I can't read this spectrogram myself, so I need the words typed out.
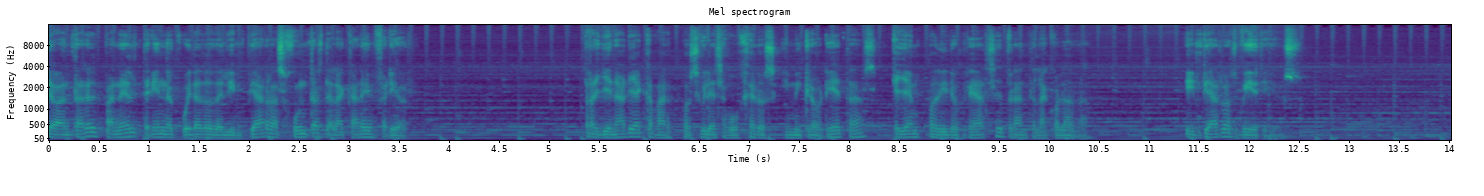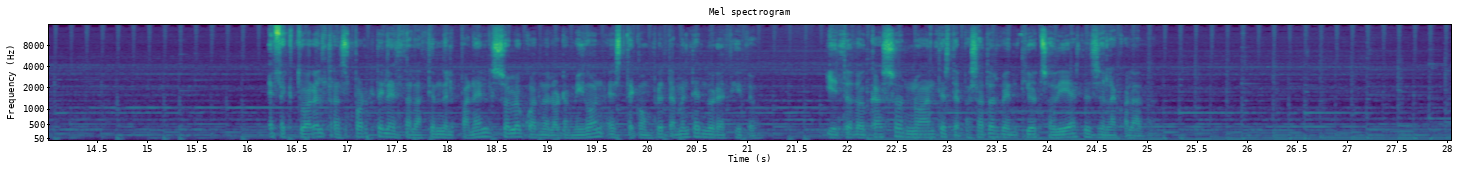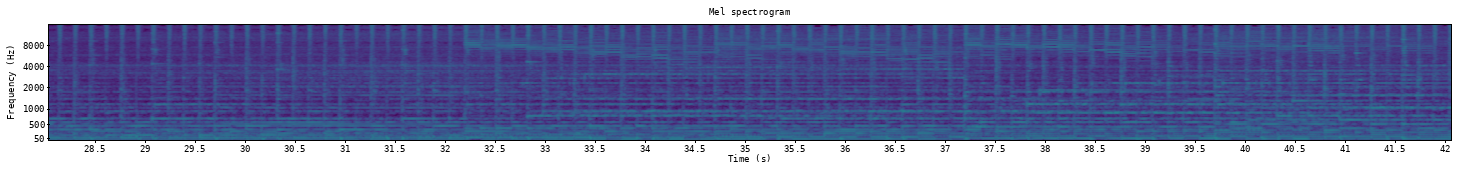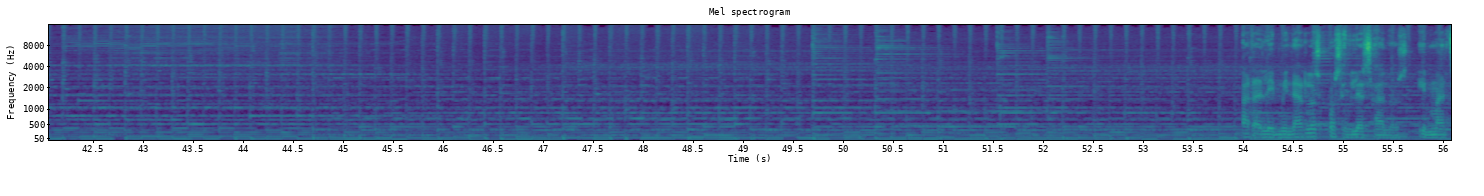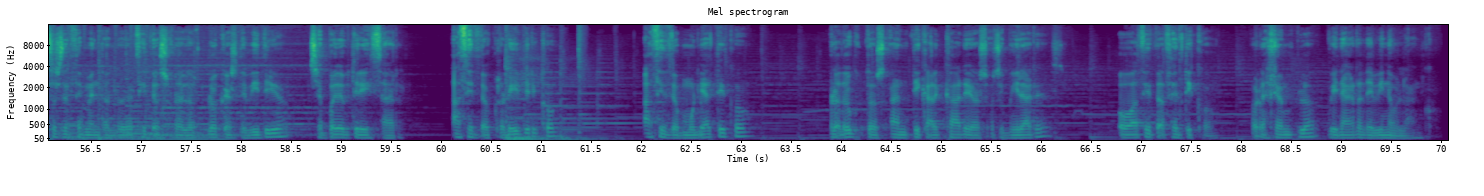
Levantar el panel teniendo cuidado de limpiar las juntas de la cara inferior. Rellenar y acabar posibles agujeros y microgrietas que hayan podido crearse durante la colada. Limpiar los vidrios. Efectuar el transporte y la instalación del panel solo cuando el hormigón esté completamente endurecido, y en todo caso no antes de pasados 28 días desde la colada. Para eliminar los posibles halos y manchas de cemento endurecido sobre los bloques de vidrio, se puede utilizar ácido clorhídrico, ácido muriático, productos anticalcáreos o similares, o ácido acético, por ejemplo, vinagre de vino blanco.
